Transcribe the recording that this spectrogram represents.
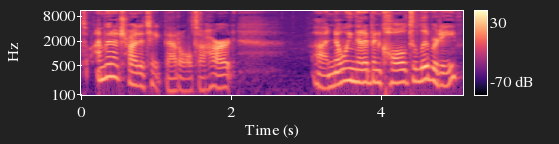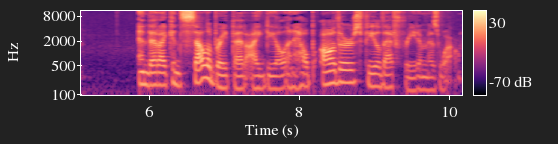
So I'm going to try to take that all to heart uh, knowing that I've been called to liberty and that I can celebrate that ideal and help others feel that freedom as well.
